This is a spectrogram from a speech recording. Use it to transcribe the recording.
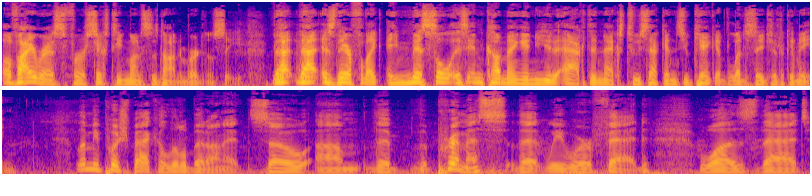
a virus for 16 months is not an emergency. That that is there for like a missile is incoming and you act in the next two seconds. You can't get the legislature to convene. Let me push back a little bit on it. So um, the the premise that we were fed was that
